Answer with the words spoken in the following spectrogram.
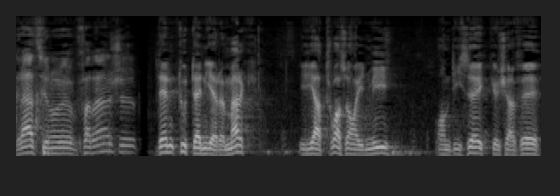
Grazie, Farage. toute dernière remarque, il y a trois ans et demi, on me disait que j'avais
